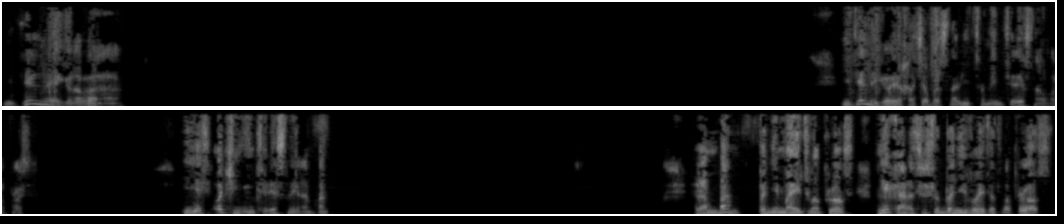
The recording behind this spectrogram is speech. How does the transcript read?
Недельная глава Недельной главе я хотел бы остановиться на интересном вопросе. И есть очень интересный роман. Рамбан поднимает вопрос. Мне кажется, что до него этот вопрос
